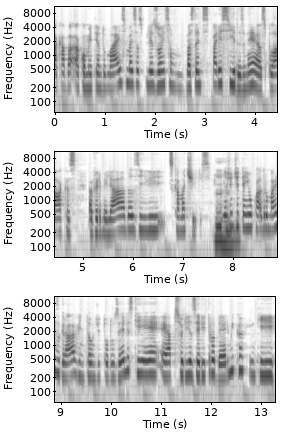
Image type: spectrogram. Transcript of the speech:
acaba acometendo mais, mas as lesões são bastante parecidas, né? As placas avermelhadas e escamativas. Uhum. E a uhum. gente tem o quadro mais grave, então, de todos eles, que é, é a psoríase eritrodérmica, em que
